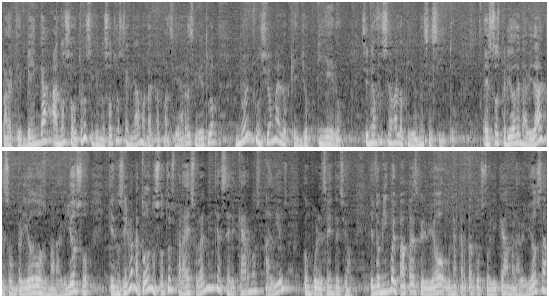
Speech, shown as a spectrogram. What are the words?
Para que venga a nosotros y que nosotros tengamos la capacidad de recibirlo no en función a lo que yo quiero, sino en función a lo que yo necesito. Estos periodos de Navidad, que son periodos maravillosos, que nos sirvan a todos nosotros para eso, realmente acercarnos a Dios con pureza de intención. El domingo el Papa escribió una carta apostólica maravillosa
